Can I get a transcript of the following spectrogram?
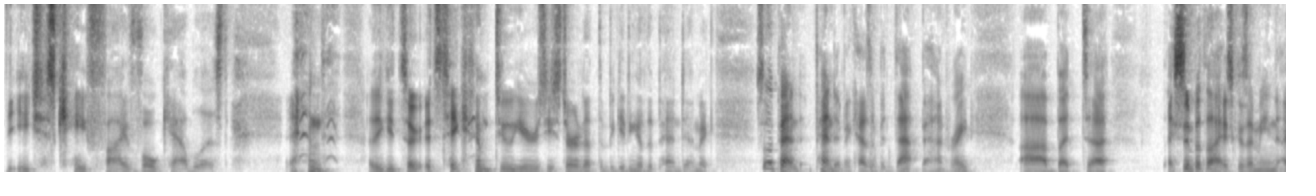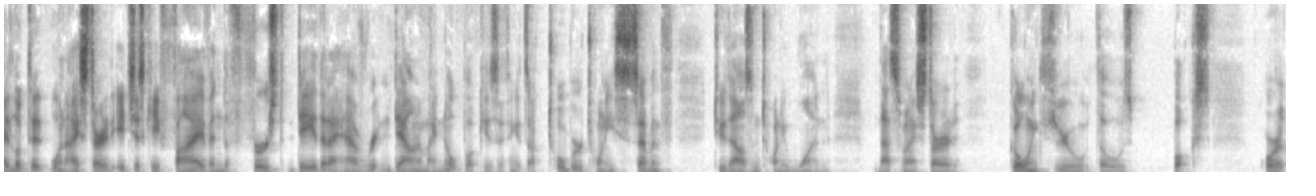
the HSK 5 vocab list. And I think it took, it's taken him two years. He started at the beginning of the pandemic. So the pan- pandemic hasn't been that bad, right? Uh, but uh, I sympathize because I mean, I looked at when I started HSK 5, and the first day that I have written down in my notebook is I think it's October 27th, 2021. That's when I started going through those books. Or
